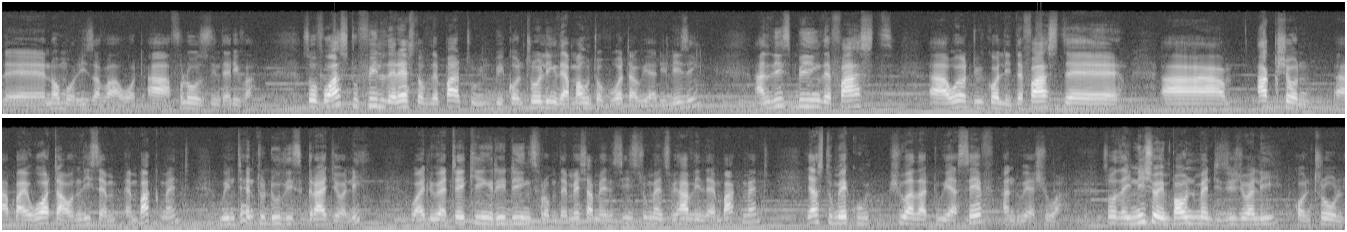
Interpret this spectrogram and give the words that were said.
the normal reservoir water, uh, flows in the river. So for us to fill the rest of the part, we'll be controlling the amount of water we are releasing. And this being the first, uh, what do we call it, the first uh, uh, action uh, by water on this em embankment, we intend to do this gradually while we are taking readings from the measurements instruments we have in the embankment, just to make sure that we are safe and we are sure. So the initial impoundment is usually controlled.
